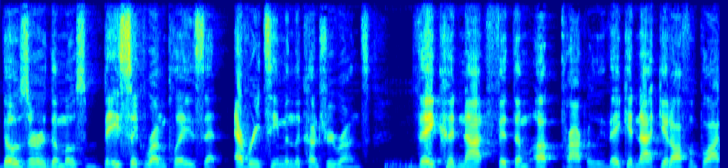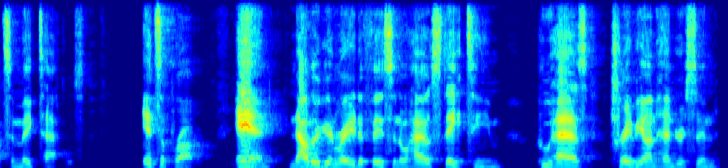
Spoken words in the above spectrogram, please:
those are the most basic run plays that every team in the country runs. They could not fit them up properly. They could not get off of blocks and make tackles. It's a problem. And now they're getting ready to face an Ohio State team who has TreVeyon Henderson,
